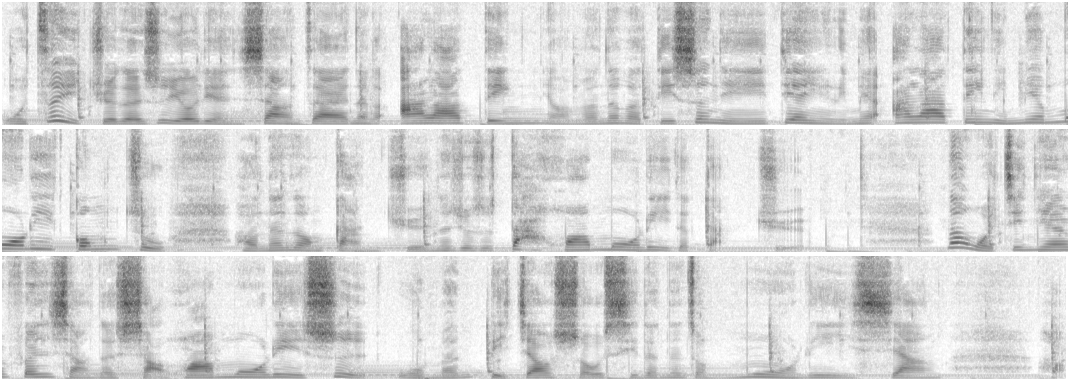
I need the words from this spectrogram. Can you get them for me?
我自己觉得是有点像在那个阿拉丁有没有那个迪士尼电影里面阿拉丁里面茉莉公主，好那种感觉，那就是大花茉莉的感觉。那我今天分享的小花茉莉是我们比较熟悉的那种茉莉香。好，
